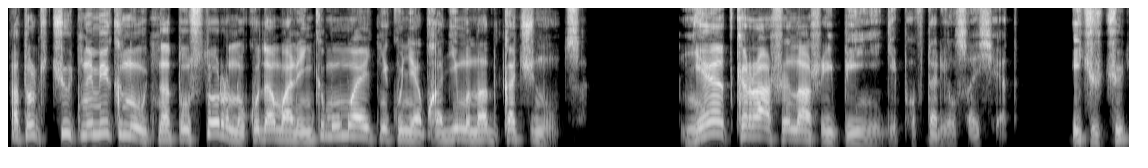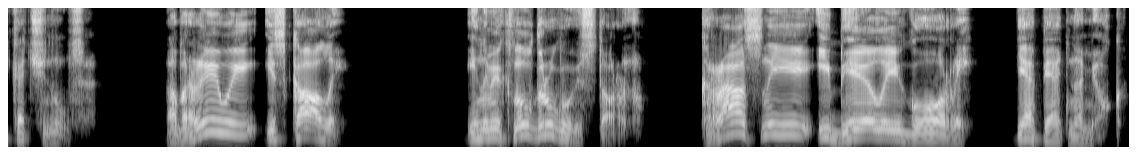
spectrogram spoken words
а только чуть намекнуть на ту сторону, куда маленькому маятнику необходимо надо качнуться. «Нет краши нашей пиниги», — повторил сосед, и чуть-чуть качнулся. «Обрывы и скалы!» И намекнул другую сторону. «Красные и белые горы!» И опять намек.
